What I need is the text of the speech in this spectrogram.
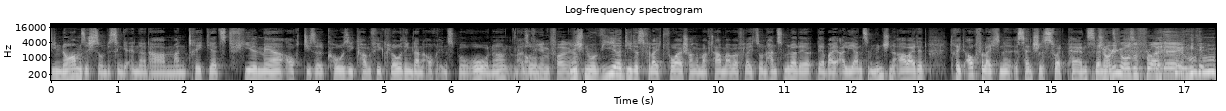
die Normen sich so ein bisschen geändert haben. Man trägt jetzt viel mehr auch diese cozy, comfy Clothing dann auch ins Büro. Ne? Also Auf jeden Fall. Ja. Nicht nur wir, die das vielleicht vorher schon gemacht haben, aber vielleicht so ein Hans Müller, der, der bei Allianz in München arbeitet, trägt auch vielleicht eine Essential Sweatpants. Jogginghose Friday.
